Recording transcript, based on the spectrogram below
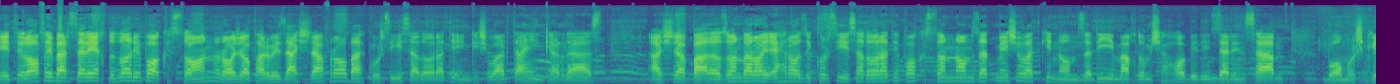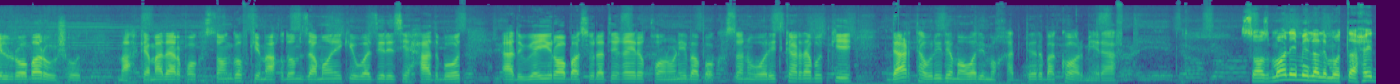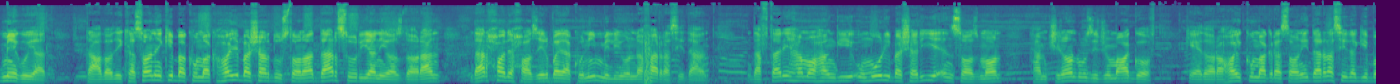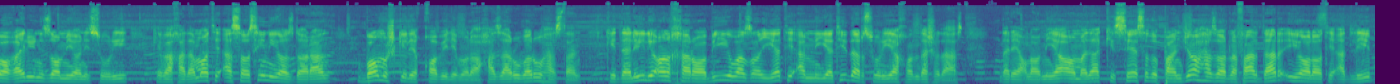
اعتراف بر سر اقتدار پاکستان راجا پرویز اشرف را به کرسی صدارت این کشور تعیین کرده است. اشرف بعد از آن برای احراز کرسی صدارت پاکستان نامزد می شود که نامزدی مخدوم شهابدین در این سمت با مشکل روبرو شد. محکمه در پاکستان گفت که مخدوم زمانی که وزیر صحت بود ادویه را به صورت غیر قانونی به پاکستان وارد کرده بود که در تولید مواد مخدر به کار می رفت سازمان ملل متحد می گوید تعداد کسانی که به کمک های بشر دوستانه در سوریه نیاز دارند در حال حاضر به 1.5 میلیون نفر رسیدند. دفتر هماهنگی امور بشری این سازمان همچنان روز جمعه گفت که اداره های کمک رسانی در رسیدگی با غیر نظامیان سوری که به خدمات اساسی نیاز دارند با مشکل قابل ملاحظه روبرو هستند که دلیل آن خرابی وضعیت امنیتی در سوریه خوانده شده است. در اعلامیه آمده که 350 هزار نفر در ایالات ادلیب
